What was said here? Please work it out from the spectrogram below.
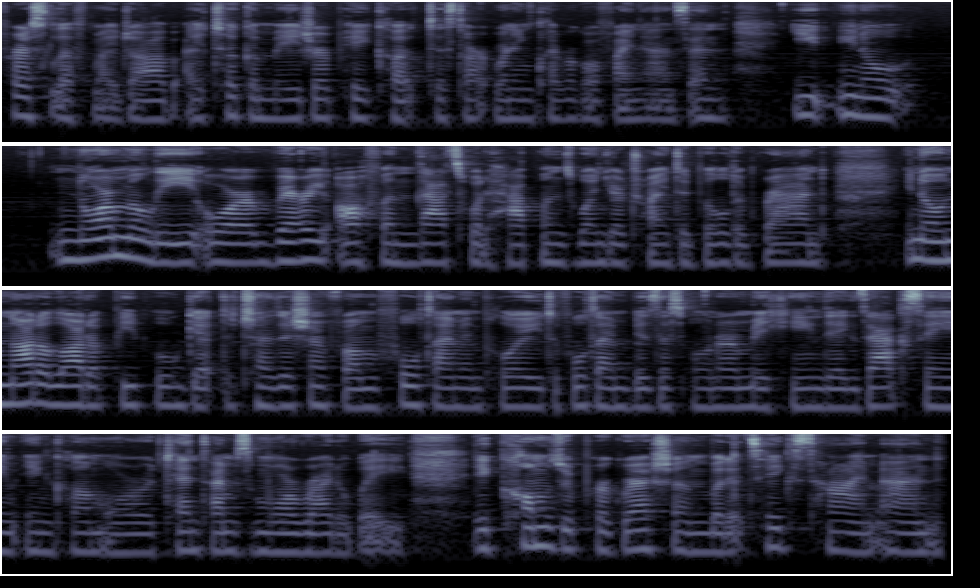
first left my job, I took a major pay cut to start running Clever Girl Finance. And you, you know, normally or very often that's what happens when you're trying to build a brand. You know not a lot of people get to transition from full-time employee to full-time business owner making the exact same income or 10 times more right away. It comes with progression but it takes time and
